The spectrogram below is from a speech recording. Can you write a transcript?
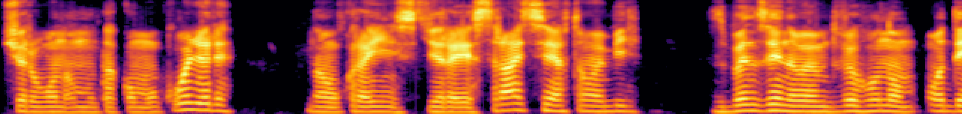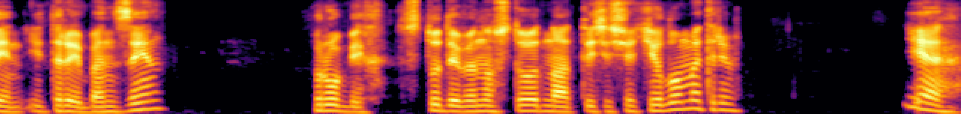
в червоному такому кольорі на українській реєстрації автомобіль з бензиновим двигуном 1,3 бензин. Пробіг 191 тисяча кілометрів. Є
